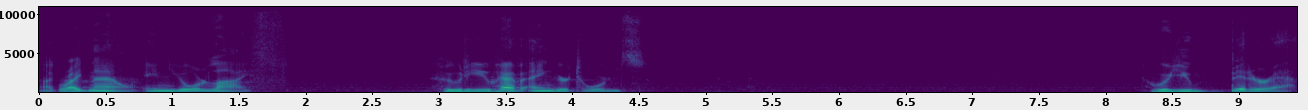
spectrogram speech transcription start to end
like right now, in your life, who do you have anger towards? Who are you bitter at?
